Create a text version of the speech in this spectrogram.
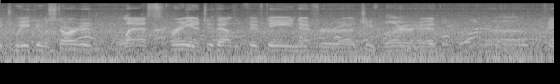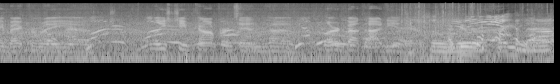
each week. It was started last spring in 2015 after uh, Chief Blair had uh, came back from a uh, police chief conference and uh, learned about the idea there. Let's get it.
